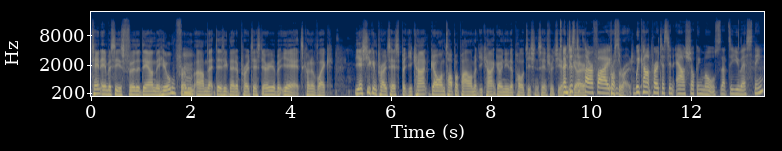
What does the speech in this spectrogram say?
Tent Embassy is further down the hill from um, that designated protest area. But yeah, it's kind of like, yes, you can protest, but you can't go on top of Parliament. You can't go near the politician's entrance. You have And to just go to clarify, across the road. we can't protest in our shopping malls. That's a US thing.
